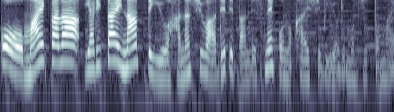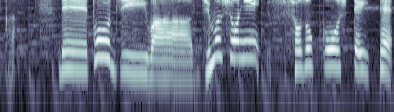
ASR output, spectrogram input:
構前からやりたいなっていう話は出てたんですね。この開始日よりもずっと前から。で、当時は事務所に所属をしていて、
